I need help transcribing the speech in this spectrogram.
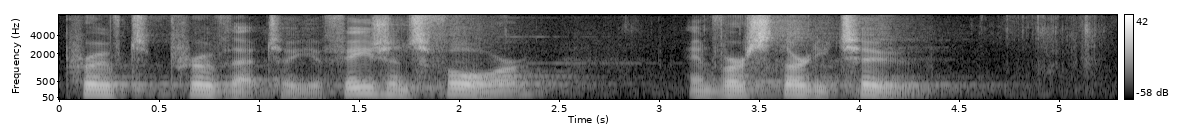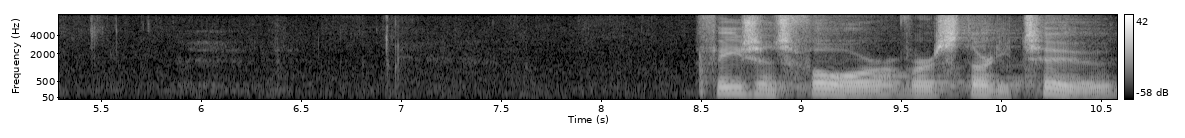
prove, prove that to you. Ephesians 4 and verse 32. Ephesians 4, verse 32.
